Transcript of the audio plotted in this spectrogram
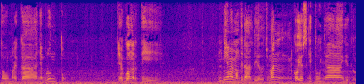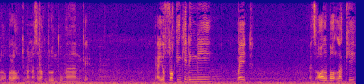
atau mereka hanya beruntung? Ya gue ngerti. Dunia memang tidak adil cuman kok ya segitunya gitu loh. Kalau cuman masalah keberuntungan kayak are you fucking kidding me mate? It's all about lucky.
